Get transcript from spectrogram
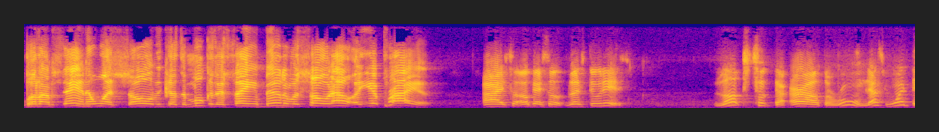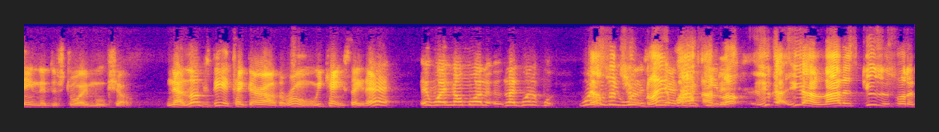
But I'm saying it wasn't sold because the Mook is the same building was sold out a year prior. All right, so okay, so let's do this. Lux took the air out the room. That's one thing that destroyed Mook show. Now Lux did take the air out the room. We can't say that. It wasn't no more like what. What, That's what you to blame. Why? after we a see uh, lo- you got you got a lot of excuses for the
